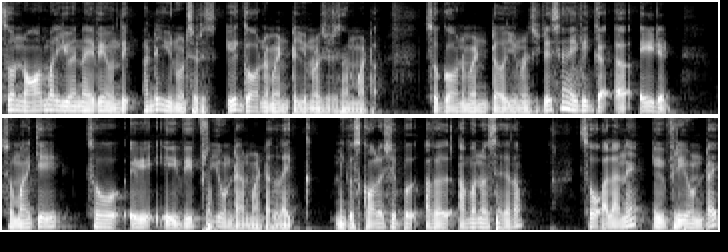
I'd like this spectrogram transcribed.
సో నార్మల్ యుఎన్ఐవి ఉంది. అంటే యూనివర్సిటీస్ ఇవి గవర్నమెంట్ యూనివర్సిటీస్ అనమాట సో గవర్నమెంట్ యూనివర్సిటీస్ ఇవి ఎయిడెడ్ సో uh, మనకి సో ఇవి ఇవి ఫ్రీ ఉంటాయి అనమాట లైక్ మీకు స్కాలర్షిప్ అవి అవన్నీ వస్తాయి కదా? సో అలానే ఇవి ఫ్రీ ఉంటాయి.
